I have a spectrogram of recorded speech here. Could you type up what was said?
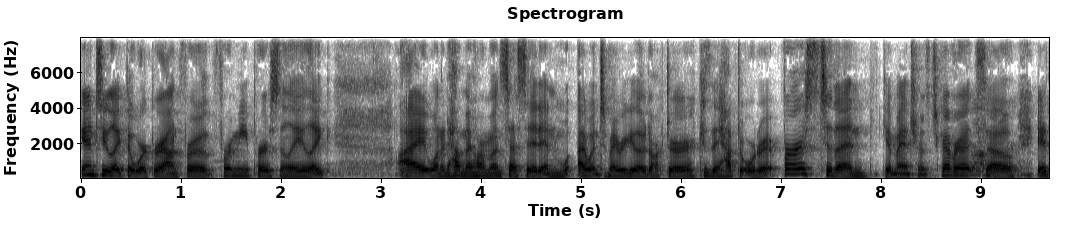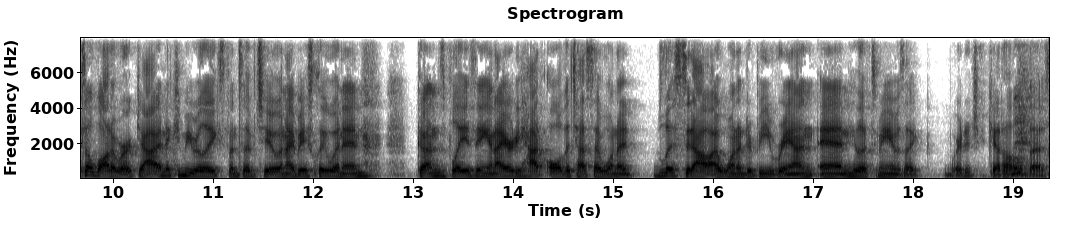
and to like the workaround for for me personally like i wanted to have my hormones tested and i went to my regular doctor because they have to order it first to then get my insurance to cover it. It's so it's a lot of work yeah and it can be really expensive too. And i basically went in guns blazing and i already had all the tests i wanted listed out i wanted to be ran and he looked at me and was like where did you get all of this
